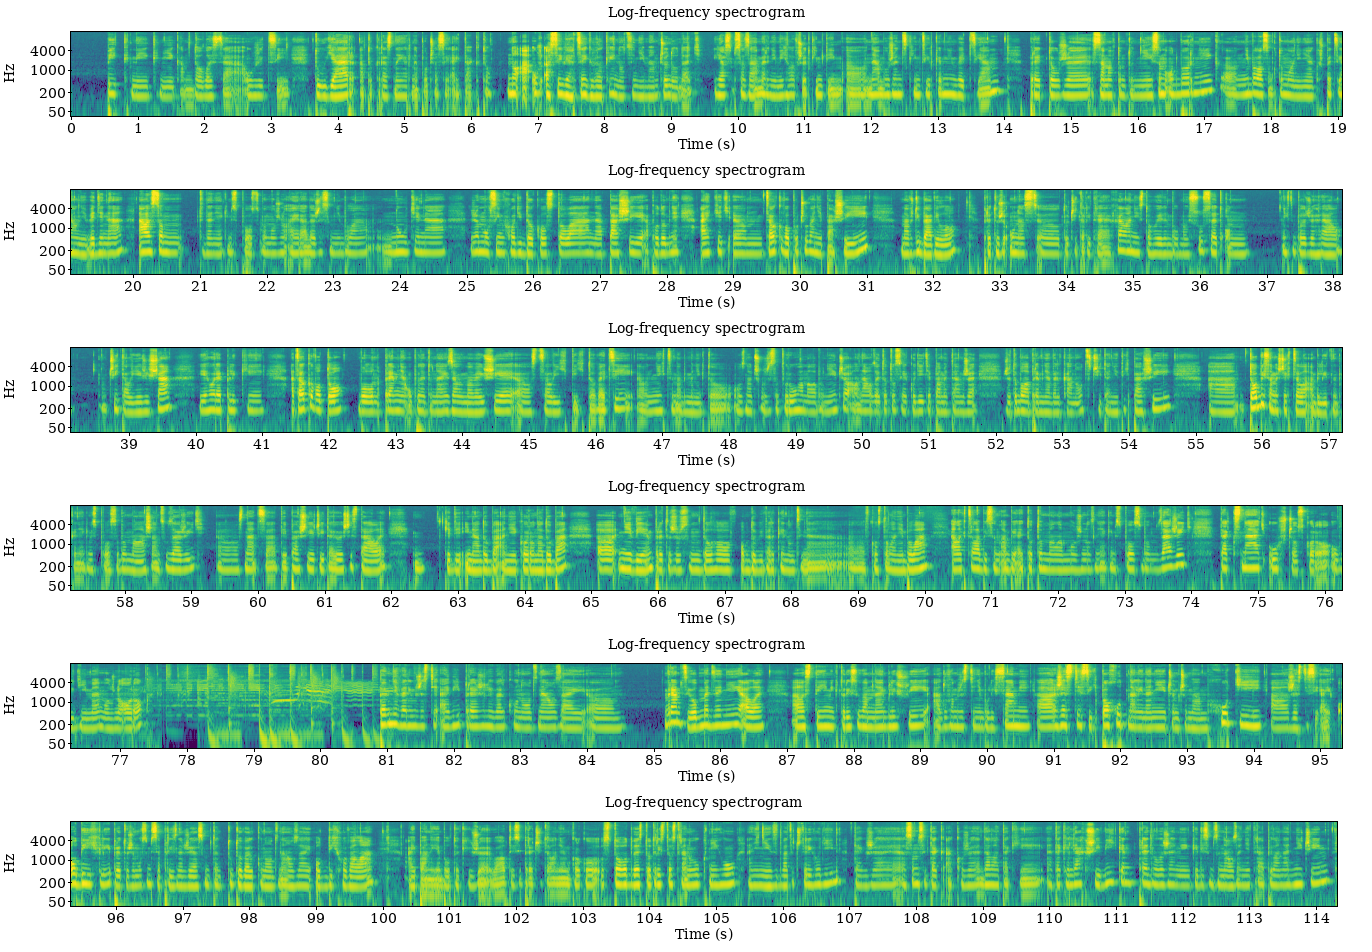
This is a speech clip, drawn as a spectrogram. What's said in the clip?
piknik niekam do lesa a užiť si tú jar a to krásne jarné počasie aj takto. No a už asi viacej k Veľkej noci nemám čo dodať. Ja som sa zámerne vyhla všetkým tým uh, náboženským církevným veciam, pretože sama v tomto nie som odborník, uh, nebola som k tomu ani nejak špeciálne vedená, ale som teda nejakým spôsobom možno aj rada, že som nebola nútená, že musím chodiť do kostola na pašie a podobne, aj keď um, celkovo počúvanie paší ma vždy bavilo, pretože u nás uh, to čítali traja chalani, z toho jeden bol môj sused, on, nechcem povedať, že hral čítal Ježiša, jeho repliky a celkovo to bolo pre mňa úplne to najzaujímavejšie eh, z celých týchto vecí. Eh, nechcem, aby ma niekto označil, že sa tu rúham alebo niečo, ale naozaj toto si ako dieťa pamätám, že, že to bola pre mňa veľká noc, čítanie tých paší a to by som ešte chcela, aby licnetka nejakým spôsobom mala šancu zažiť. Eh, snáď sa tie pašie čítajú ešte stále keď je iná doba a nie korona doba. Uh, neviem, pretože už som dlho v období Veľkej noci na, uh, v kostole nebola, ale chcela by som, aby aj toto mala možnosť nejakým spôsobom zažiť, tak snáď už čo skoro uvidíme, možno o rok. Pevne verím, že ste aj vy prežili Veľkú noc naozaj uh, v rámci obmedzení, ale, ale s tými, ktorí sú vám najbližší a dúfam, že ste neboli sami, a že ste si pochutnali na niečom, čo vám chutí, a že ste si aj odýchli, pretože musím sa priznať, že ja som ten, túto veľkú noc naozaj oddychovala. Aj pán je bol taký, že wow, ty si prečítala neviem koľko, 100, 200, 300 stranovú knihu, ani nie z 24 hodín. Takže som si tak akože dala taký, taký ľahší víkend predlžený, kedy som sa naozaj netrápila nad ničím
